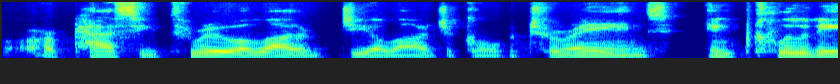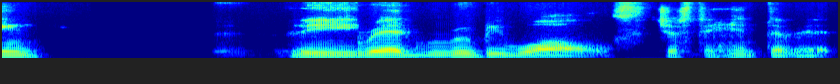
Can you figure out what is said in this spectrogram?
are passing through a lot of geological terrains, including the red ruby walls, just a hint of it.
